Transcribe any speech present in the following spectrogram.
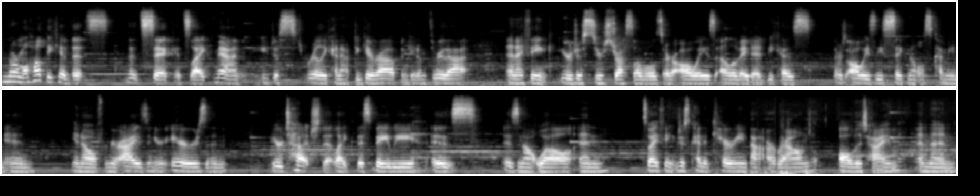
normal, healthy kid that's that's sick, it's like, man, you just really kind of have to gear up and get them through that. And I think you're just, your stress levels are always elevated because there's always these signals coming in, you know, from your eyes and your ears and your touch that like this baby is is not well and so I think just kind of carrying that around all the time and then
